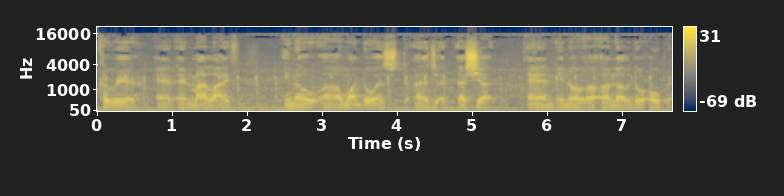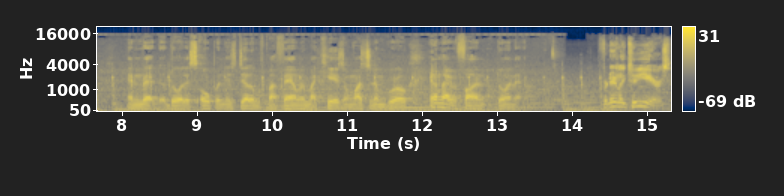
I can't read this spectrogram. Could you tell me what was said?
career and, and my life, you know, uh, one door has, has, has shut and you know another door open. And that door that's open is dealing with my family my kids and watching them grow. And i'm having fun doing that. For nearly two years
